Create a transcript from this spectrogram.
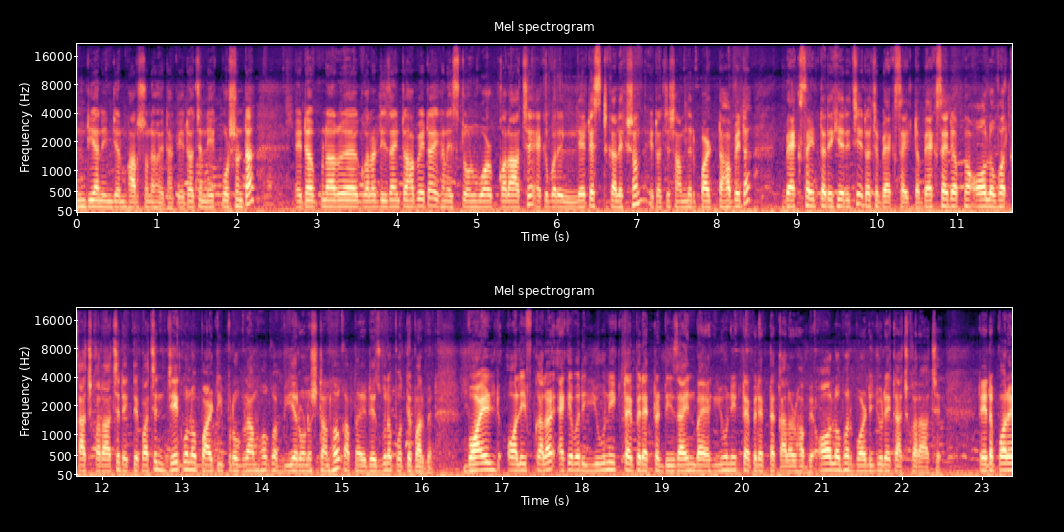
ইন্ডিয়ান ইন্ডিয়ান ভার্সনে হয়ে থাকে। এটা হচ্ছে নেক পোর্শনটা এটা আপনার গলার ডিজাইনটা হবে এটা, এখানে স্টোন ওয়ার্ক করা আছে, একেবারে লেটেস্ট কালেকশন এটা হচ্ছে সামনের পার্টটা হবে এটা ব্যাক সাইডটা দেখিয়ে দিচ্ছি, এটা হচ্ছে ব্যাক সাইডটা ব্যাক সাইডে আপনার অল ওভার কাজ করা আছে, দেখতে পাচ্ছেন। যে কোনো পার্টি প্রোগ্রাম হোক বা বিয়ের অনুষ্ঠান হোক, আপনার এই ড্রেসগুলো পরতে পারবেন। বয়েল্ড অলিভ কালার একেবারে ইউনিক টাইপের একটা ডিজাইন বা ইউনিক টাইপের একটা কালার হবে। অল ওভার বডি জুড়ে কাজ করা আছে। তো এটা পরে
